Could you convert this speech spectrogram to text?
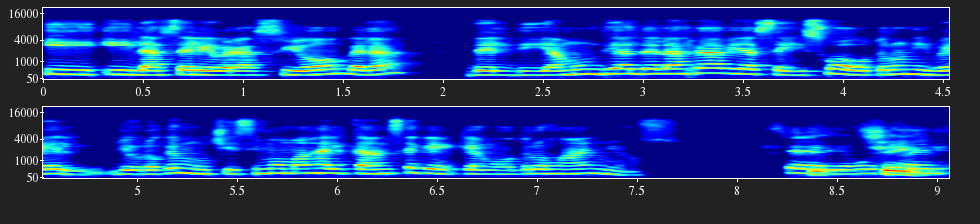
y, y la celebración, ¿verdad? del Día Mundial de la Rabia se hizo a otro nivel, yo creo que muchísimo más alcance que, que en otros años. sí,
